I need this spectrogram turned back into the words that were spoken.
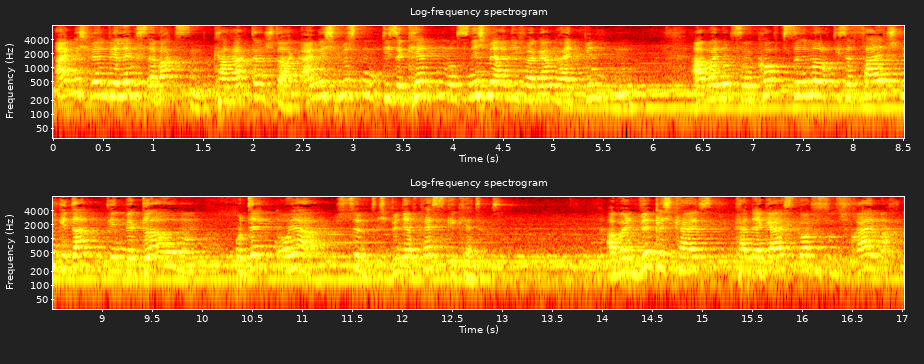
eigentlich wären wir längst erwachsen, charakterstark. Eigentlich müssten diese Ketten uns nicht mehr an die Vergangenheit binden. Aber in unserem Kopf sind immer noch diese falschen Gedanken, denen wir glauben und denken, oh ja, stimmt, ich bin ja festgekettet. Aber in Wirklichkeit kann der Geist Gottes uns frei machen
